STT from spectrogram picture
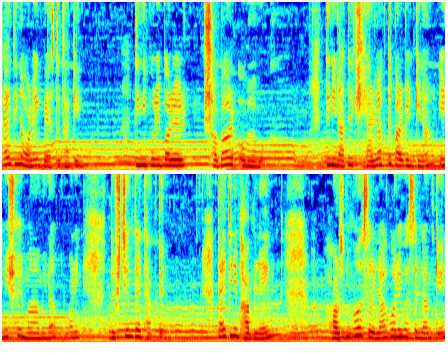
তাই তিনি অনেক ব্যস্ত থাকেন। তিনি পরিবারের সবার অভিভাবক। তিনি নাতির খেয়াল রাখতে পারবেন কিনা এ বিষয়ে মা আমিনা অনেক দুশ্চিন্তায় থাকতেন। তাই তিনি ভাবলেন মোহাম্মদ সাল্লাহু আলী আসাল্লামকে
